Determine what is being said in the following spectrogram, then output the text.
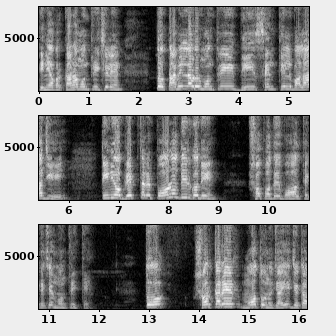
তিনি আবার কারামন্ত্রী ছিলেন? তো তামিলনাড়ুর মন্ত্রী ভি সেন্থিল বালাজি, তিনিও গ্রেপ্তারের পরও দীর্ঘদিন স্বপদে বহাল থেকেছেন মন্ত্রিত্বে। তো সরকারের মত অনুযায়ী যেটা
